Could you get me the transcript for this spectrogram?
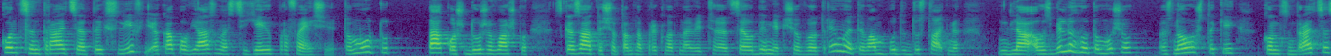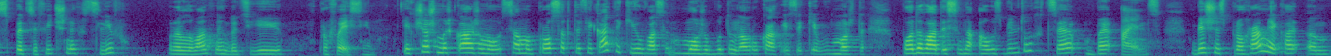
концентрація тих слів, яка пов'язана з цією професією. Тому тут також дуже важко сказати, що там, наприклад, навіть це один, якщо ви отримуєте, вам буде достатньо для аусбільдингу, тому що знову ж таки концентрація специфічних слів релевантних до цієї професії. Якщо ж ми кажемо саме про сертифікат, який у вас може бути на руках, і з яким ви можете подаватися на аусбільдинг, це B1. Більшість програм, яка ем,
